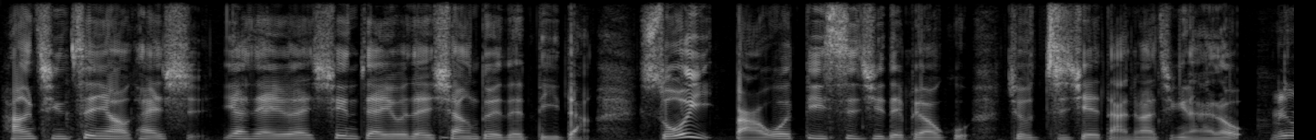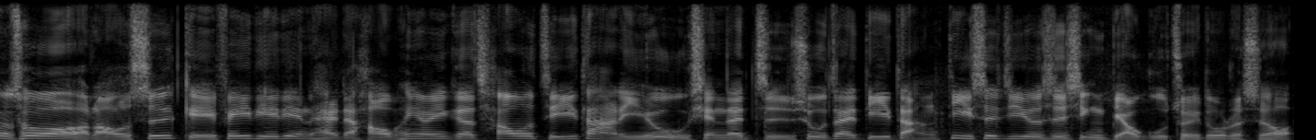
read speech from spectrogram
行情正要开始，要在又在现在又在相对的低档，所以把握第四季的标股就直接打电话进来喽。没有错，老师给飞碟电台的好朋友一个超级大礼物。现在指数在低档，第四季又是新标股最多的时候，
